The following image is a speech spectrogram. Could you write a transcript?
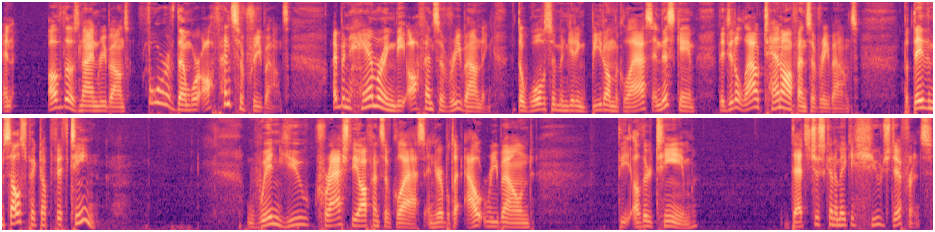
And of those nine rebounds, four of them were offensive rebounds. I've been hammering the offensive rebounding. The Wolves have been getting beat on the glass. In this game, they did allow 10 offensive rebounds, but they themselves picked up 15. When you crash the offensive glass and you're able to out rebound the other team, that's just going to make a huge difference.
